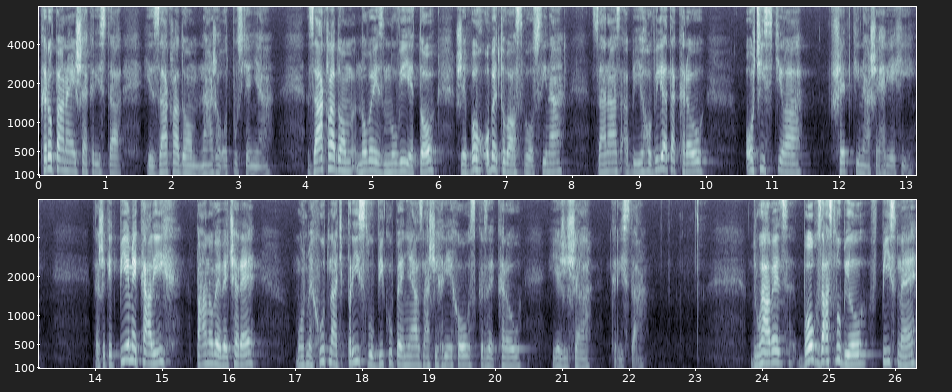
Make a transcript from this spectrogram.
Krv Pána Ježa Krista je základom nášho odpustenia. Základom novej zmluvy je to, že Boh obetoval svojho syna za nás, aby jeho vyliata krv očistila všetky naše hriechy. Takže keď pijeme kalich pánové večere, môžeme chutnať prísľub vykúpenia z našich hriechov skrze krv Ježiša Krista. Druhá vec, Boh zaslúbil v písme e,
